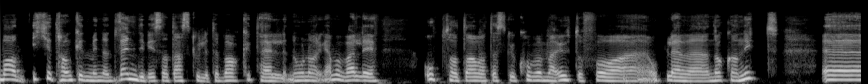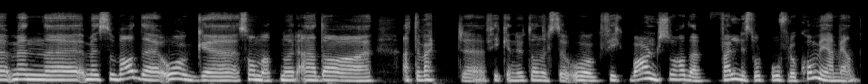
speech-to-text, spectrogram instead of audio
var ikke tanken min nødvendigvis at jeg skulle tilbake til Nord-Norge. Jeg var veldig opptatt av at jeg skulle komme meg ut og få eh, oppleve noe nytt. Eh, men, men så var det òg sånn at når jeg da etter hvert eh, fikk en utdannelse og fikk barn, så hadde jeg veldig stort behov for å komme hjem igjen.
